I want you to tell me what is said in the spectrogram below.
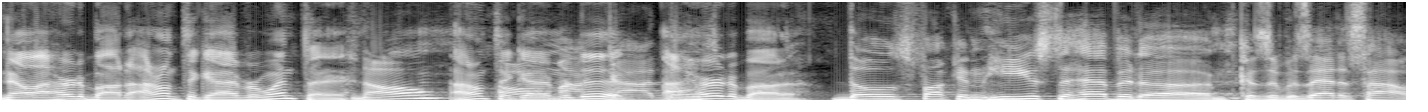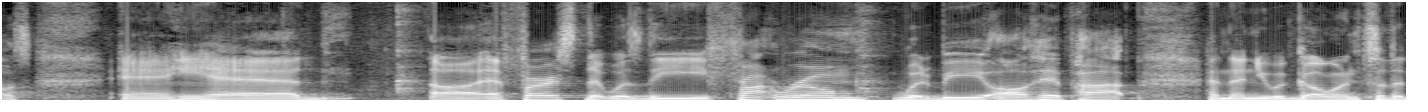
No, I heard about it. I don't think I ever went there. No, I don't think Oh I ever did. God, I heard about it. those fucking he used to have it uh because it was at his house and he had uh at first it was the front room would be all hip hop and then you would go into the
